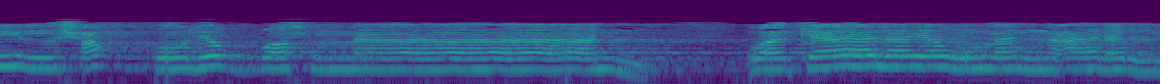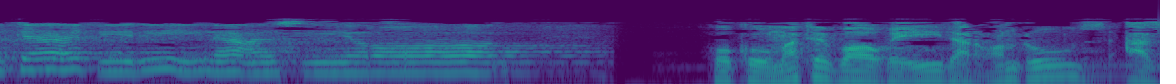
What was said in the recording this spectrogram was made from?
الحق للرحمن. وكان يوما على الكافرين عسيرا. حکومت واقعی در آن روز از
